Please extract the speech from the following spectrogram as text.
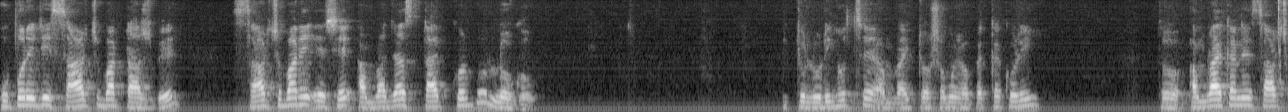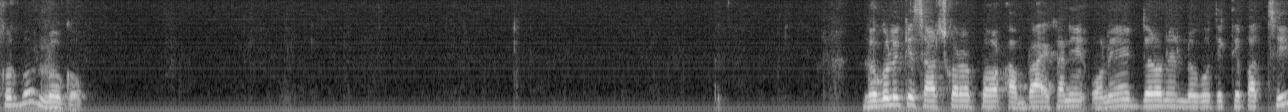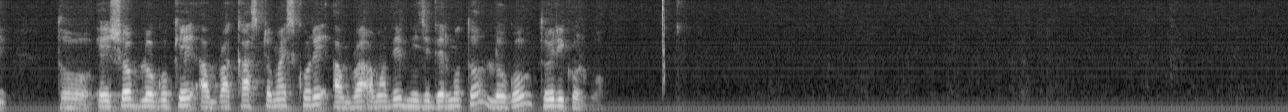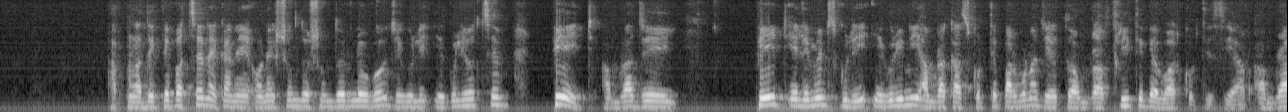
উপরে যে সার্চ বারটা আসবে সার্চ বারে এসে আমরা জাস্ট টাইপ করব লোগো একটু লোডিং হচ্ছে, আমরা একটু সময় অপেক্ষা করি। তো আমরা এখানে সার্চ করব লোগো লোগোলিকে সার্চ করার পর আমরা এখানে অনেক ধরনের লোগো দেখতে পাচ্ছি। তো এইসব লোগোকে আমরা কাস্টমাইজ করে আমরা আমাদের নিজেদের মতো লোগো তৈরি করব। আপনারা দেখতে পাচ্ছেন এখানে অনেক সুন্দর সুন্দর লোগো যেগুলি, এগুলি হচ্ছে পেইড আমরা যে পেইড এলিমেন্টসগুলি এগুলি নিয়ে আমরা কাজ করতে পারব না, যেহেতু আমরা ফ্রিতে ব্যবহার করতেছি। আর আমরা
